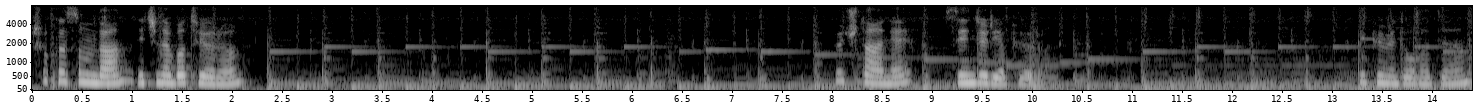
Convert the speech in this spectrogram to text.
Şu kısımdan içine batıyorum üç tane zincir yapıyorum. İpimi doladım.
